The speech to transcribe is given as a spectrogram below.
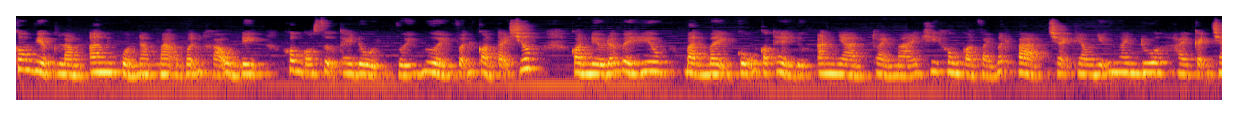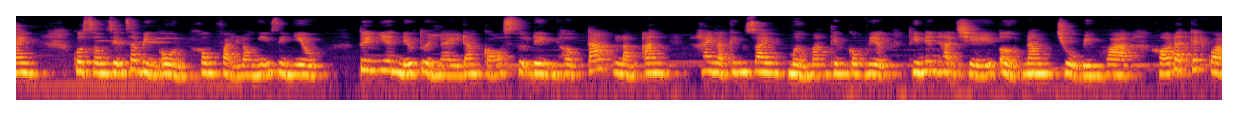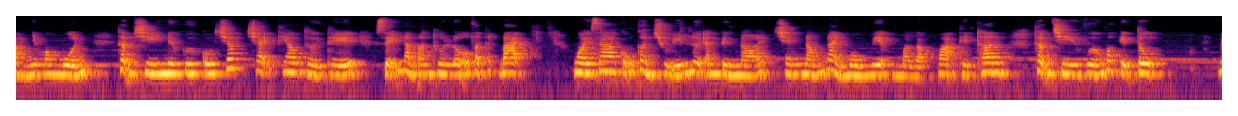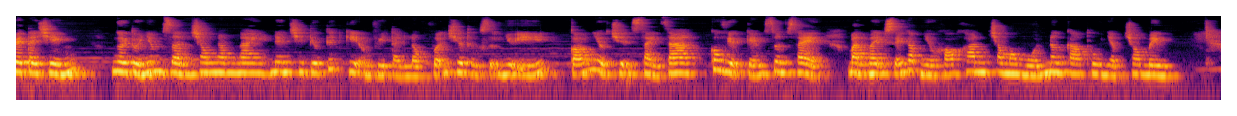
công việc làm ăn của nam mạng vẫn khá ổn định, không có sự thay đổi với người vẫn còn tại chức. Còn nếu đã về hưu, bản mệnh cũng có thể được an nhàn, thoải mái khi không còn phải vất vả chạy theo những nganh đua hay cạnh tranh. Cuộc sống diễn ra bình ổn, không phải lo nghĩ gì nhiều. Tuy nhiên nếu tuổi này đang có sự định hợp tác làm ăn hay là kinh doanh mở mang thêm công việc thì nên hạn chế ở năm chủ bình hòa, khó đạt kết quả như mong muốn. Thậm chí nếu cứ cố chấp chạy theo thời thế, dễ làm ăn thua lỗ và thất bại. Ngoài ra cũng cần chú ý lời ăn tiếng nói, tránh nóng nảy mồm miệng mà gặp họa thiệt thân, thậm chí vướng vào kiện tụng. Về tài chính, Người tuổi nhâm dần trong năm nay nên chi tiêu tiết kiệm vì tài lộc vẫn chưa thực sự như ý, có nhiều chuyện xảy ra, công việc kém suôn sẻ, bản mệnh sẽ gặp nhiều khó khăn trong mong muốn nâng cao thu nhập cho mình.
